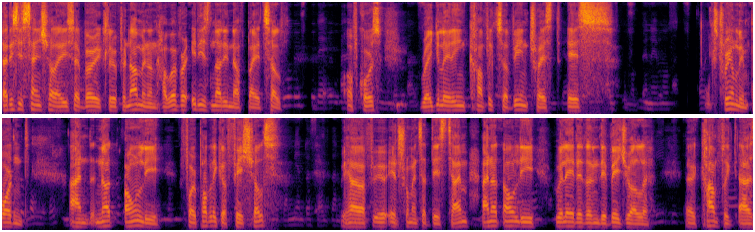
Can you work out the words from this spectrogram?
That is essential and is a very clear phenomenon. However, it is not enough by itself. Of course, regulating conflicts of interest is extremely important, and not only for public officials, we have a few instruments at this time, and not only related to individual uh, conflict as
